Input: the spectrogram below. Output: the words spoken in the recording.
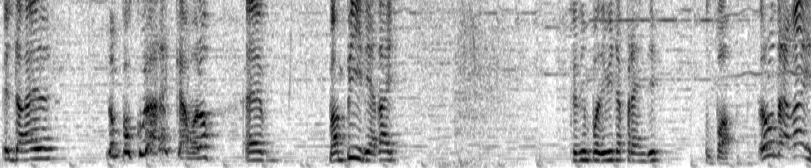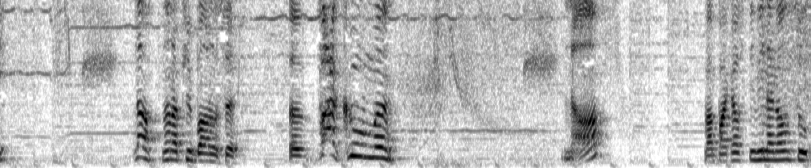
E dai, non può curare, cavolo. Eh, vampiria, dai. Così un po' di vita prendi? Un po'. Rudra, vai! No, non ha più bonus. Uh, vacuum! No? Vampa Caos Divina non su.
